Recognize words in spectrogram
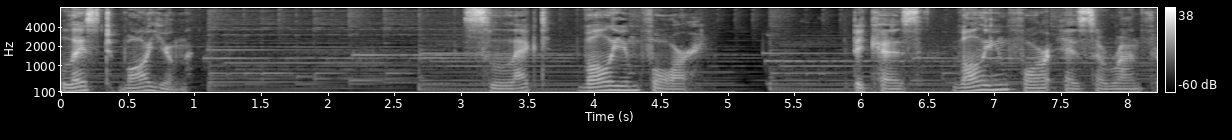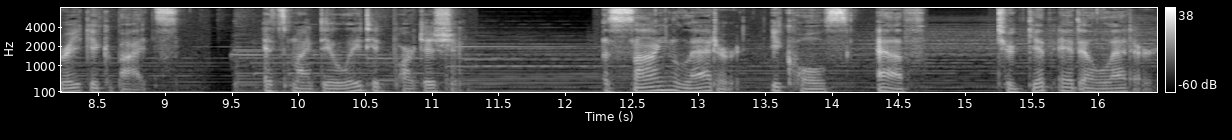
list volume. Select volume 4. Because volume 4 is around 3 gigabytes. It's my deleted partition. Assign letter equals F to give it a letter.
